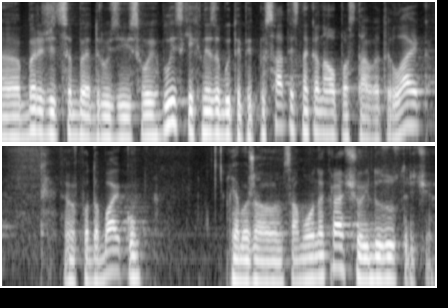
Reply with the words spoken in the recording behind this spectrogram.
Е, Бережіть себе, друзі, і своїх близьких. Не забудьте підписатись на канал, поставити лайк, вподобайку. Я бажаю вам самого найкращого і до зустрічі.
